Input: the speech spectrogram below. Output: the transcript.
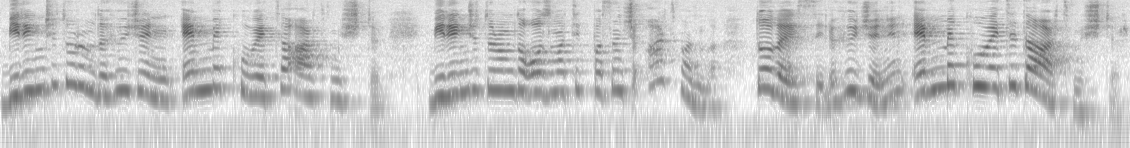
Birinci durumda hücrenin emme kuvveti artmıştır. Birinci durumda ozmotik basınç artmadı mı? Dolayısıyla hücrenin emme kuvveti de artmıştır.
